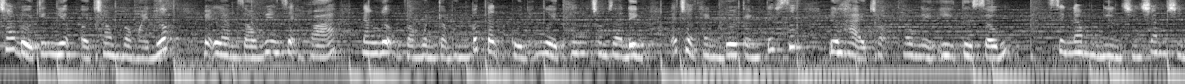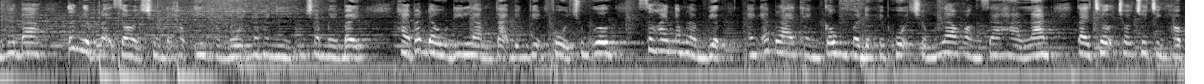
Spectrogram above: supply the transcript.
trao đổi kinh nghiệm ở trong và ngoài nước, mẹ làm giáo viên dạy hóa, năng lượng và nguồn cảm hứng bất tận của những người thân trong gia đình đã trở thành đôi cánh tiếp sức đưa Hải chọn theo nghề y từ sớm sinh năm 1993, tốt nghiệp loại giỏi trường Đại học Y Hà Nội năm 2017. Hải bắt đầu đi làm tại Bệnh viện Phổi Trung ương. Sau 2 năm làm việc, anh apply thành công và được Hiệp hội chống lao Hoàng gia Hà Lan tài trợ cho chương trình học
